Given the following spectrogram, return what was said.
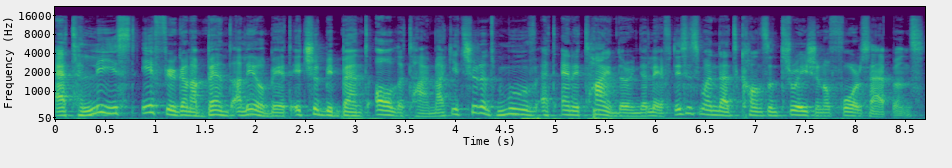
at least if you're gonna bend a little bit, it should be bent all the time. Like it shouldn't move at any time during the lift. This is when that concentration of force happens.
